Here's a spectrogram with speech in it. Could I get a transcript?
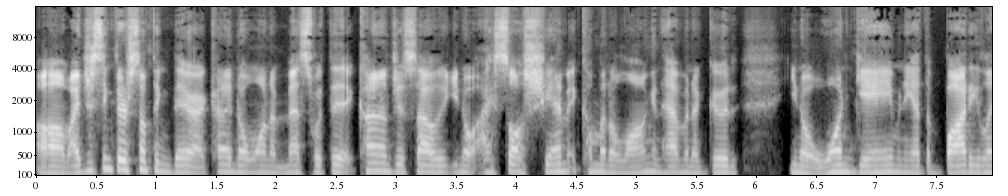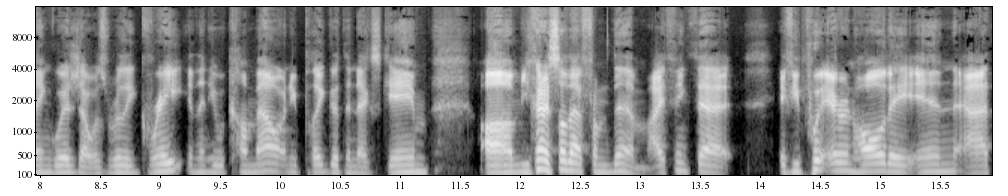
Um, I just think there's something there. I kind of don't want to mess with it. Kind of just how you know I saw Shamet coming along and having a good, you know, one game, and he had the body language that was really great, and then he would come out and he played good the next game. Um, you kind of saw that from them. I think that if you put Aaron Holiday in at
